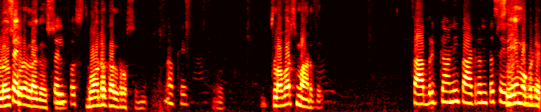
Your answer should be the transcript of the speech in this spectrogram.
బ్లౌజ్ కూడా అలాగే వస్తుంది. బార్డర్ కలర్ వస్తుంది. ఓకే ఫ్లవర్స్ మారుతాయి. ఫ్యాబ్రిక్ కానీ ప్యాటర్న్ అంతా సేమ్ సేమ్ ఒకటే.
